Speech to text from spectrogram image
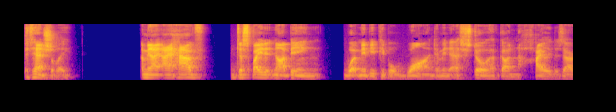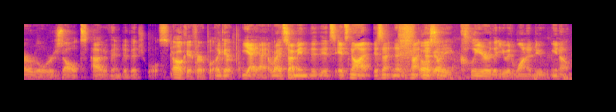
potentially. I mean, I, I have, despite it not being what maybe people want. I mean, I still have gotten highly desirable results out of individuals. Okay, fair play. Like, fair it, play. yeah, yeah, right. So I mean, it's it's not it's not it's not Okay. necessarily clear that you would want to do, you know,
